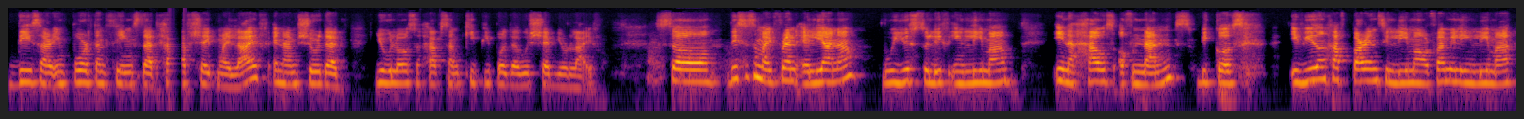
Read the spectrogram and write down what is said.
these are important things that have shaped my life, and I'm sure that you will also have some key people that will shape your life. So this is my friend Eliana. We used to live in Lima in a house of nuns because if you don't have parents in Lima or family in Lima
